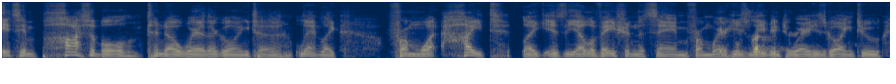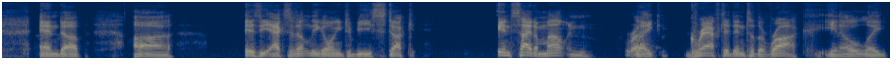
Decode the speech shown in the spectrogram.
it's impossible to know where they're going to land. Like from what height, like is the elevation the same from where he's leaving to where he's going to end up? Uh, is he accidentally going to be stuck inside a mountain right. like grafted into the rock, you know, like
